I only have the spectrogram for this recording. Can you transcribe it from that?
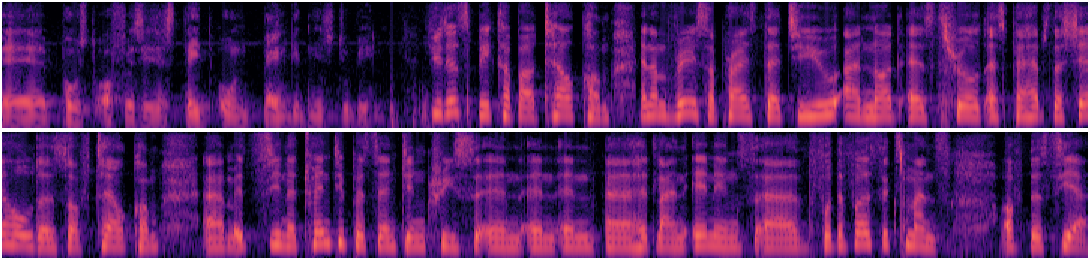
uh, post office is a state-owned bank. It needs to be. You did speak about Telkom, and I'm very surprised that you are not as thrilled as perhaps the shareholders of Telkom. Um, it's seen a 20% increase in, in, in uh, headline earnings uh, for the first six months of this year.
